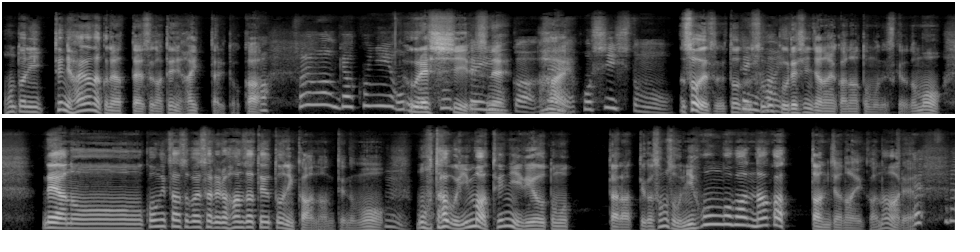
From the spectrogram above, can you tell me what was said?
本当に手に入らなくなったやつが手に入ったりとかあ、、そ逆にお得嬉しいですねはいね欲しい人も。そうです。とすごく嬉しいんじゃないかなと思うんですけれども、で、あのー今月発売されるハンザ・テウトニカなんていうのも、うん。もう多分今手に入れようと思ったらっていうか、そもそも日本語版なかったんじゃないかな、あれ。え、それ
